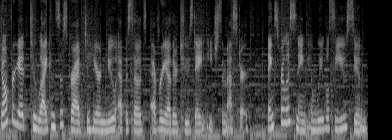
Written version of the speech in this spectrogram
Don't forget to like and subscribe to hear new episodes every other Tuesday each semester. Thanks for listening, and we will see you soon.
